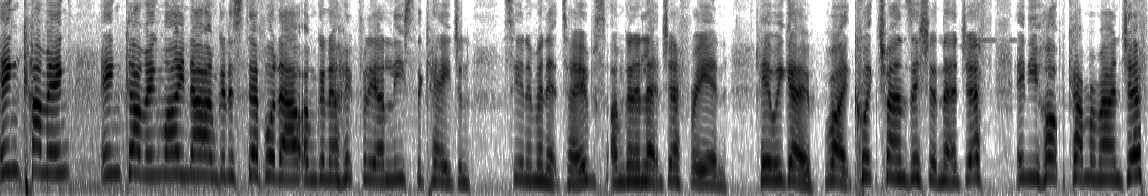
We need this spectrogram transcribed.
Incoming, incoming. Mind now, I'm going to step on out. I'm going to hopefully unleash the cage and see you in a minute, Tobes. I'm going to let Jeffrey in. Here we go. Right, quick transition there, Jeff. In you hop, cameraman Jeff.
